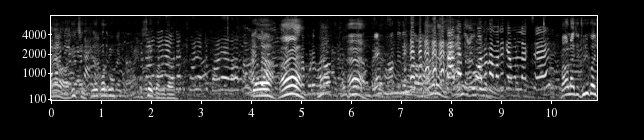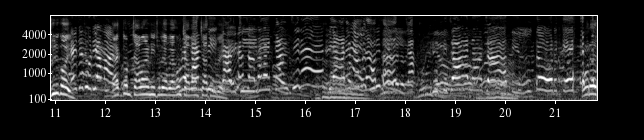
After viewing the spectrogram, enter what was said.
হ্যাঁ বাবা দিচ্ছি। তুইও করবি? নিশ্চয়ই করবি তাহলে। হ্যাঁ। হ্যাঁ। ভালো লাগছে। ঝুড়ি কই ঝুড়ি কই? এই যে ঝুড়ি আমার। একদম চা বাগানে নিয়ে চলে যাব। এখন চা বাগান চা তুলবে। ওরে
